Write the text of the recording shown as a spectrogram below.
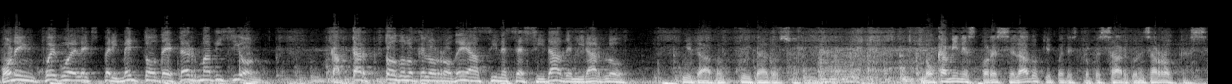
Pone en juego el experimento de termavisión. Captar todo lo que lo rodea sin necesidad de mirarlo. Cuidado, cuidado, Solín. No camines por ese lado que puedes tropezar con esas rocas.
